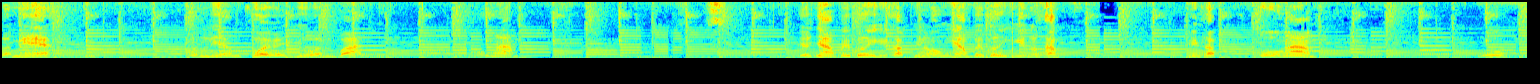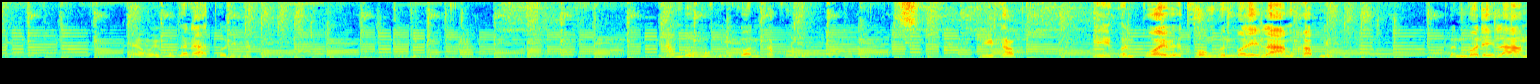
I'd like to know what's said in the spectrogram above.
กับแม่คนเลี้ยงกล้วยไว้อยวนบ้านโอ้งาม เดี๋ยวยางไปเบื้องอีกครับพี่น้องยางไปเบื้องอีกนะครับ นี่ครับโตงามโอ้ยางไปเบื้องขนาดตัวนี้นะยางเบื้องหมองนี้ก่อนครับผมนี่ครับนี่เพิ่นปล่อยไว้ทงเพิ่นบ่ได้ลามครับนี่เป็นบ่ได้ลาม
